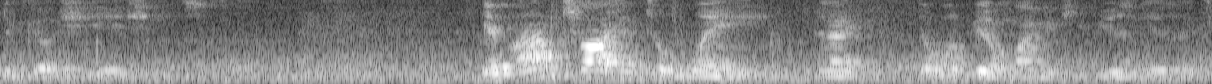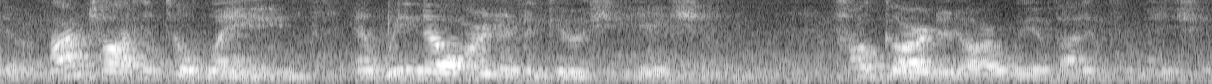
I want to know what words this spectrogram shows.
negotiations. If I'm talking to Wayne, and I don't hope you don't mind me keep using you as an example. If I'm talking to Wayne and we know we're in a negotiation, how guarded are we about information?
